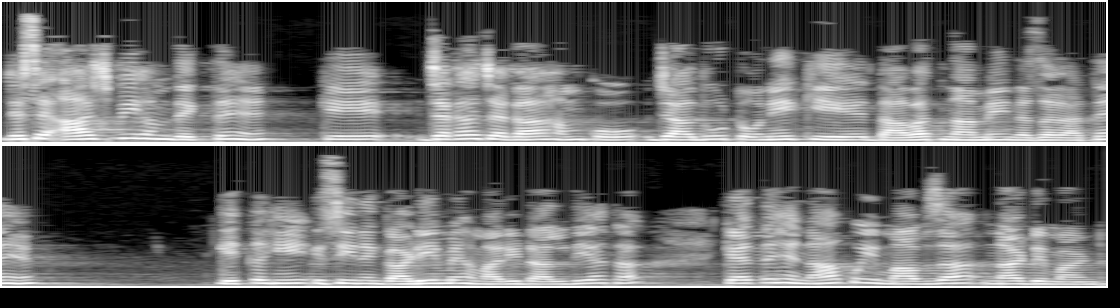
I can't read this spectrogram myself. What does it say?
جیسے آج بھی ہم دیکھتے ہیں کہ جگہ جگہ ہم کو جادو ٹونے کے دعوت نامے نظر آتے ہیں یہ کہیں کسی نے گاڑی میں ہماری ڈال دیا تھا، کہتے ہیں نہ کوئی معاوضہ، نہ ڈیمانڈ۔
